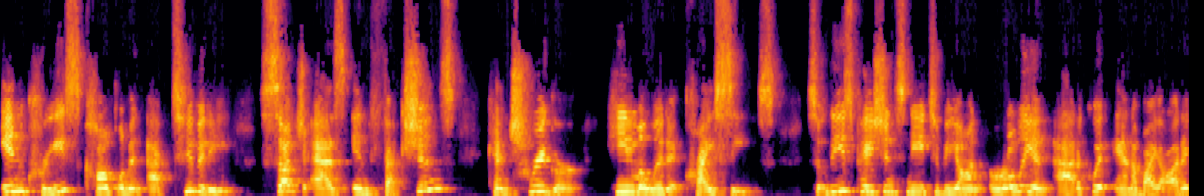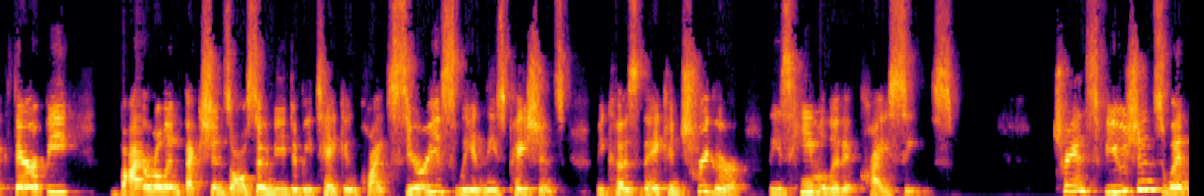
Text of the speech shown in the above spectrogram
increase complement activity, such as infections, can trigger hemolytic crises. So these patients need to be on early and adequate antibiotic therapy. Viral infections also need to be taken quite seriously in these patients because they can trigger these hemolytic crises. Transfusions, when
